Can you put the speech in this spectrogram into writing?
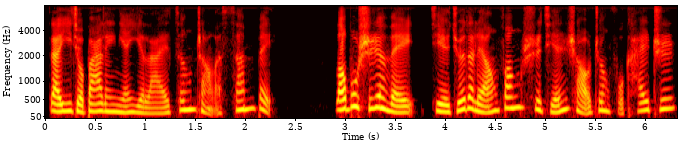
在一九八零年以来增长了三倍。老布什认为，解决的良方是减少政府开支，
